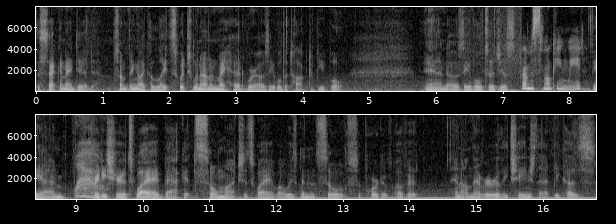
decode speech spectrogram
the second I did. Something like a light switch went on in my head where I was able to talk to people. And I was able to just From smoking weed. yeah, I'm Wow. pretty sure it's why I back it so much. It's why I've always been so supportive of it. And I'll never really change that because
